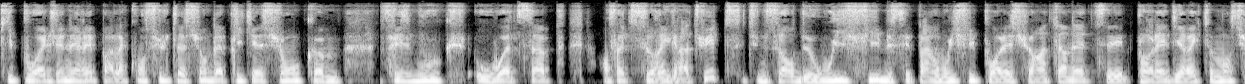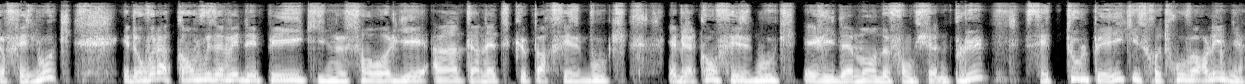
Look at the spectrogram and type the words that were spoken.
qui pourraient être générées par la consultation d'applications comme Facebook ou WhatsApp en fait seraient gratuites. C'est une sorte de Wi-Fi, mais c'est pas un Wi-Fi pour aller sur Internet, c'est pour aller directement sur Facebook. Et donc voilà, quand vous avez des pays qui ne sont reliés à Internet que par Facebook, eh bien quand Facebook évidemment ne fonctionne plus, c'est tout le pays qui se retrouve hors ligne.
